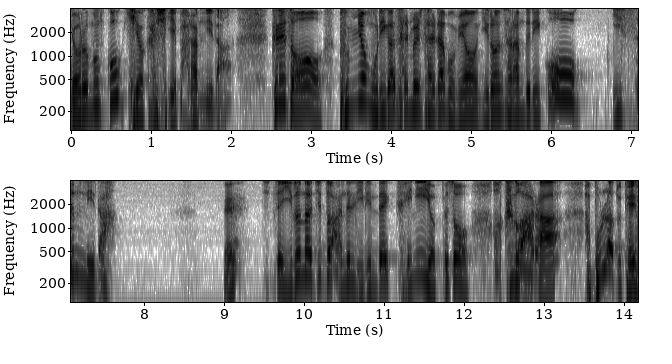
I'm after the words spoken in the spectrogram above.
여러분 꼭 기억하시기 바랍니다. 그래서 분명 우리가 삶을 살다 보면 이런 사람들이 꼭 있습니다. 예? 진짜 일어나지도 않을 일인데 괜히 옆에서 아 그거 알아? 아 몰라도 돼요.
